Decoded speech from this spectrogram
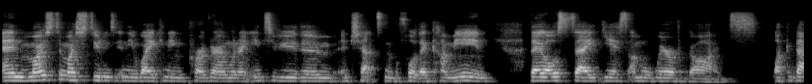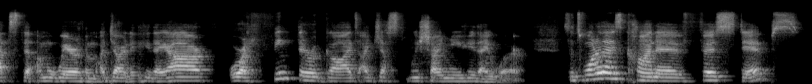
and most of my students in the awakening program, when I interview them and chat to them before they come in, they all say, Yes, I'm aware of guides. Like that's the, I'm aware of them. I don't know who they are, or I think there are guides. I just wish I knew who they were. So it's one of those kind of first steps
